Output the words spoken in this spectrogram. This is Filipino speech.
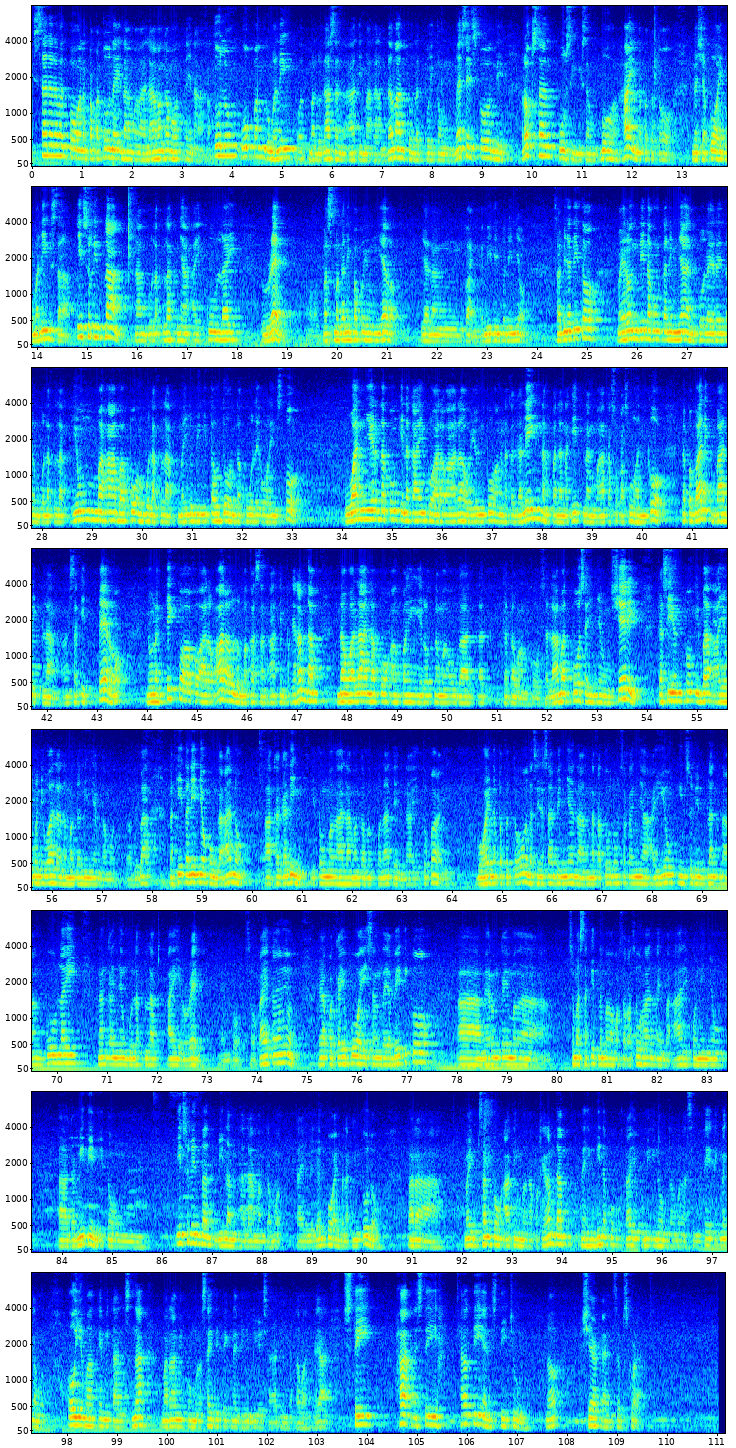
Isa na naman po ang nagpapatunay na ang mga lamang gamot ay nakakatulong upang gumaling at malunasan ang ating mga karamdaman tulad po itong message po ni Roxanne Pusi, isang buhay na patotoo na siya po ay gumaling sa insulin plant na ang bulaklak niya ay kulay red. Mas magaling pa po yung yellow. Yan ang kwan, gamitin po ninyo. Sabi niya dito, mayroon din akong tanim niyan, kulay red ang bulaklak. Yung mahaba po ang bulaklak, may lumilitaw doon na kulay orange po. One year na pong kinakain ko araw-araw. Yun po ang nakagaling ng pananakit ng mga kasukasuhan ko. Napabalik-balik lang ang sakit. Pero, nung nag-take po ako araw-araw, lumakas ang aking pakiramdam, nawala na po ang pangingirot ng mga ugat at katawan ko. Salamat po sa inyong sharing. Kasi yun pong iba ayaw maniwala na magaling yung gamot. O, di ba? Nakita ninyo kung gaano ah, kagaling itong mga lamang gamot po natin na ito pa eh, buhay na patotoo na sinasabi niya na ang nakatulong sa kanya ay yung insulin plant na ang kulay ng kanyang bulaklak ay red. Yan po. So kahit ano yun. Kaya pag kayo po ay isang diabetiko, ah meron kayong mga sumasakit na mga kasakasuhan ay maaari po ninyong ah, gamitin itong insulin plant bilang halamang gamot. Dahil yan po ay malaking tulong para maibsan po ang ating mga pakiramdam na hindi na po tayo umiinom ng mga synthetic na gamot o yung mga chemicals na marami pong mga side effect na binibigay sa ating katawan. Kaya stay ha, stay healthy and stay tuned, no? Share and subscribe.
